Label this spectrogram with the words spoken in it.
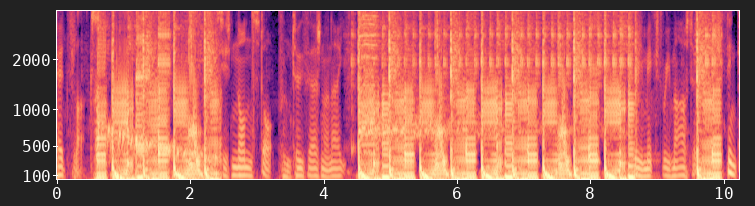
Hedflux. This is non-stop from 2008. Remixed, remastered. I think.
